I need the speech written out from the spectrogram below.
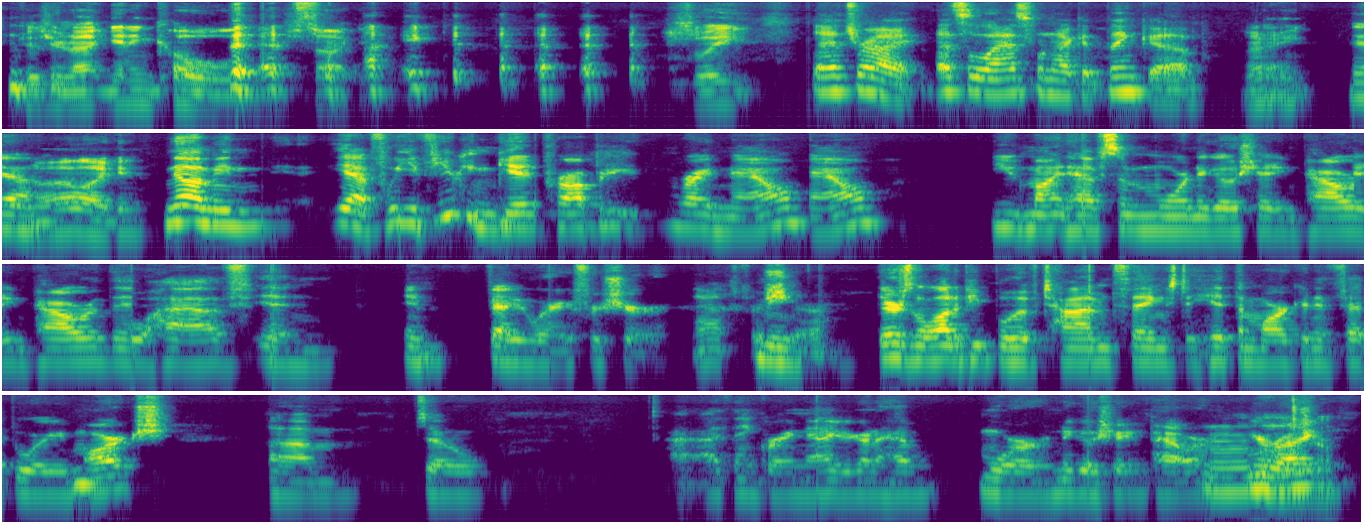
Because you're not getting cold. in your That's stocking. right. Sweet. That's right. That's the last one I could think of. All right. Yeah. No, I like it. No, I mean, yeah, if we if you can get property right now, now you might have some more negotiating power, power than we'll have in in February for sure. That's for I mean, sure. There's a lot of people who have timed things to hit the market in February, March. Um, so I, I think right now you're going to have more negotiating power. You're Mhm. right.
